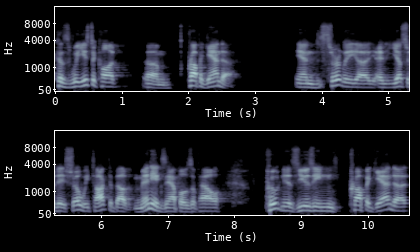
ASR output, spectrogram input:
because we used to call it um, propaganda. And certainly, uh, in yesterday's show, we talked about many examples of how Putin is using propaganda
